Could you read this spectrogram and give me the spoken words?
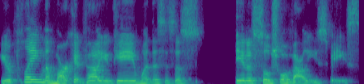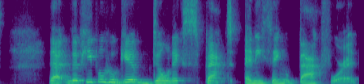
you're playing the market value game when this is a, in a social value space, that the people who give don't expect anything back for it.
